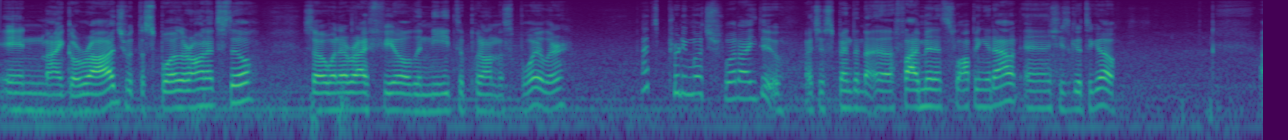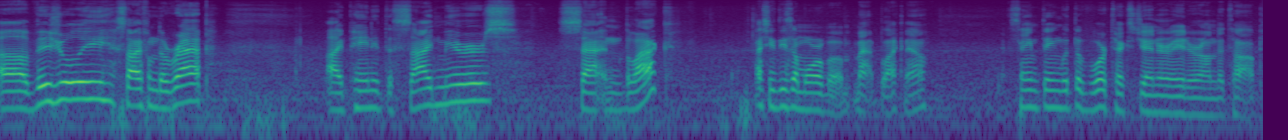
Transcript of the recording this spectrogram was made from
in my garage with the spoiler on it still. So whenever I feel the need to put on the spoiler, that's pretty much what I do. I just spend uh, five minutes swapping it out and she's good to go. Uh, visually, aside from the wrap, I painted the side mirrors satin black. Actually, these are more of a matte black now. Same thing with the vortex generator on the top.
